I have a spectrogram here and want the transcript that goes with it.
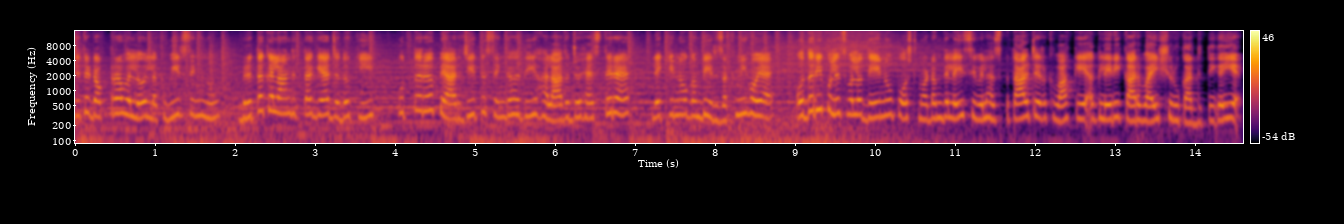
ਜਿੱਥੇ ਡਾਕਟਰਾਂ ਵੱਲੋਂ ਲਖਵੀਰ ਸਿੰਘ ਨੂੰ ਮ੍ਰਿਤਕ ਐਲਾਨ ਦਿੱਤਾ ਗਿਆ, ਜਦੋਂ ਕਿ ਪੁੱਤਰ ਪਿਆਰਜੀਤ ਸਿੰਘ ਦੀ ਹਾਲਾਤ ਜੋ ਹੈ ਸਥਿਰ ਹੈ, ਲੇਕਿਨ ਉਹ ਗੰਭੀਰ ਜ਼ਖਮੀ ਹੋਇਆ ਹੈ। ਉਧਰ ਹੀ ਪੁਲਿਸ ਵੱਲੋਂ ਦੇਹ ਨੂੰ ਪੋਸਟਮਾਰਟਮ ਦੇ ਲਈ ਸਿਵਲ ਹਸਪਤਾਲ 'ਚ ਰਖਵਾ ਕੇ ਅਗਲੇਰੀ ਕਾਰਵਾਈ ਸ਼ੁਰੂ ਕਰ ਦਿੱਤੀ ਗਈ ਹੈ।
